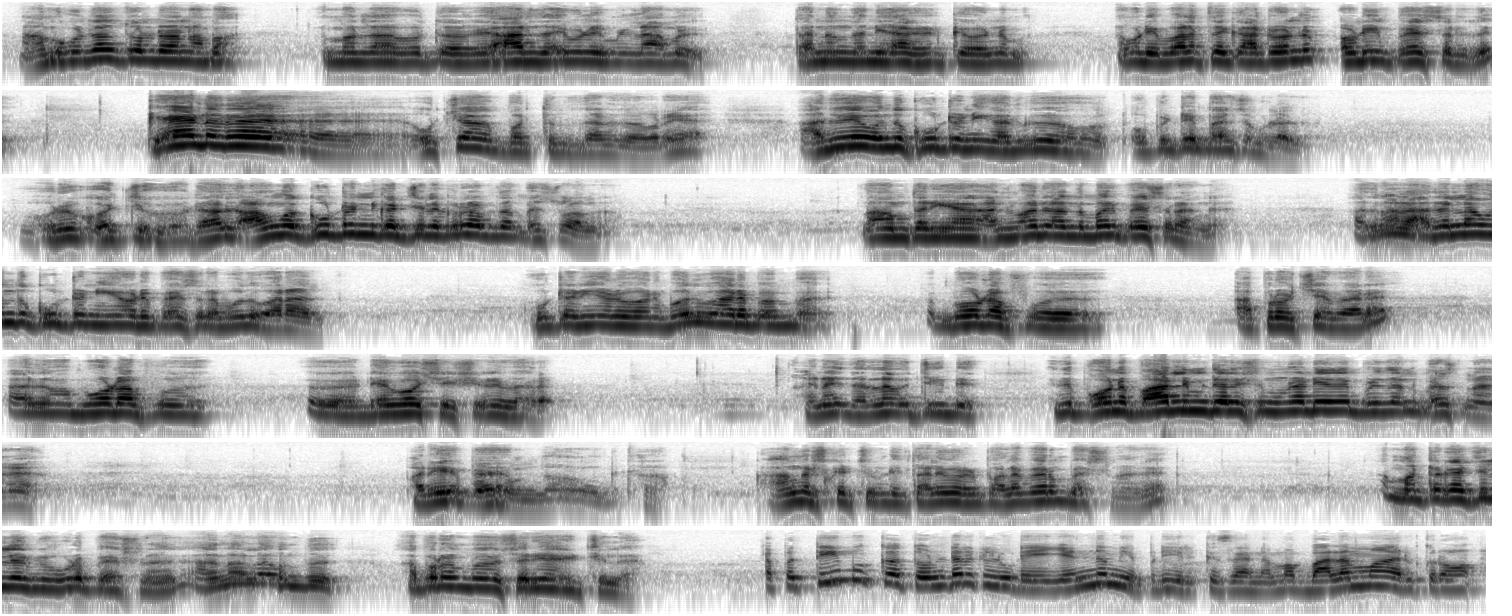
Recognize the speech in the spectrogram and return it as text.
நமக்கு தான் சொல்கிறோம் நம்ம நம்ம ஒருத்தர் யார் தயவிலும் இல்லாமல் தன்னந்தனியாக இருக்க வேண்டும் நம்முடைய பலத்தை காட்ட வேண்டும் அப்படின்னு பேசுறது கேடரை உற்சாகப்படுத்துறது தானே தவிர அதுவே வந்து கூட்டணிக்கு அதுக்கு ஒப்பிட்டே பேசக்கூடாது ஒரு கட்சி அதாவது அவங்க கூட்டணி கட்சியில் இருக்கிற தான் பேசுவாங்க. நாம் தனியாக அந்த மாதிரி அந்த மாதிரி பேசுகிறாங்க அதனால் அதெல்லாம் வந்து கூட்டணியோடு பேசுகிற போது வராது. கூட்டணியோடு வரும்போது வேறு மோட் ஆஃப் அப்ரோச்சே வேறு. அது மோட் ஆஃப் நெகோசியேஷனே வேறு. ஆனால் இதெல்லாம் வச்சுக்கிட்டு இது போன பார்லிமெண்ட் எலெக்ஷன் முன்னாடியே தான் இப்படி தானே பேசினாங்க நிறைய பேர் காங்கிரஸ் கட்சியினுடைய தலைவர்கள் பல பேரும் பேசுனாங்க. மற்ற கட்சியில் இருக்கவங்க கூட பேசுனாங்க. அதனால் வந்து அப்புறம் சரியாயிடுச்சுல்ல அப்ப திமுக தொண்டர்களுடைய எண்ணம் எப்படி இருக்கு சார்? நம்ம பலமா இருக்கிறோம்.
